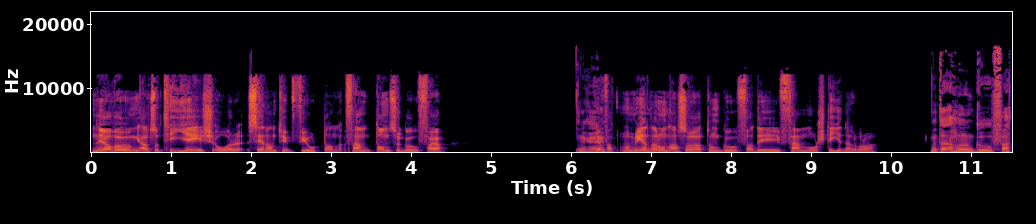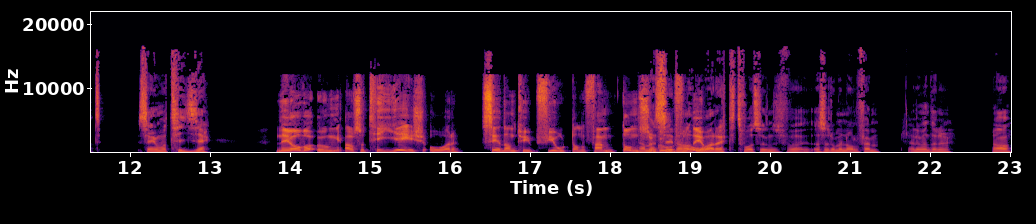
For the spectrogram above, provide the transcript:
När jag var ung, alltså 10-ish år, sedan typ 14-15 så goofade jag. Okej. jag fatt, vad menar hon? Alltså att hon goofade i fem års tid eller vadå? Vänta, har de goofat sen hon var 10? När jag var ung, alltså 10-ish år, sedan typ 14-15 Ja så men sedan goofade jag. året 2000, alltså de är 05. Eller vänta nu. Ja.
